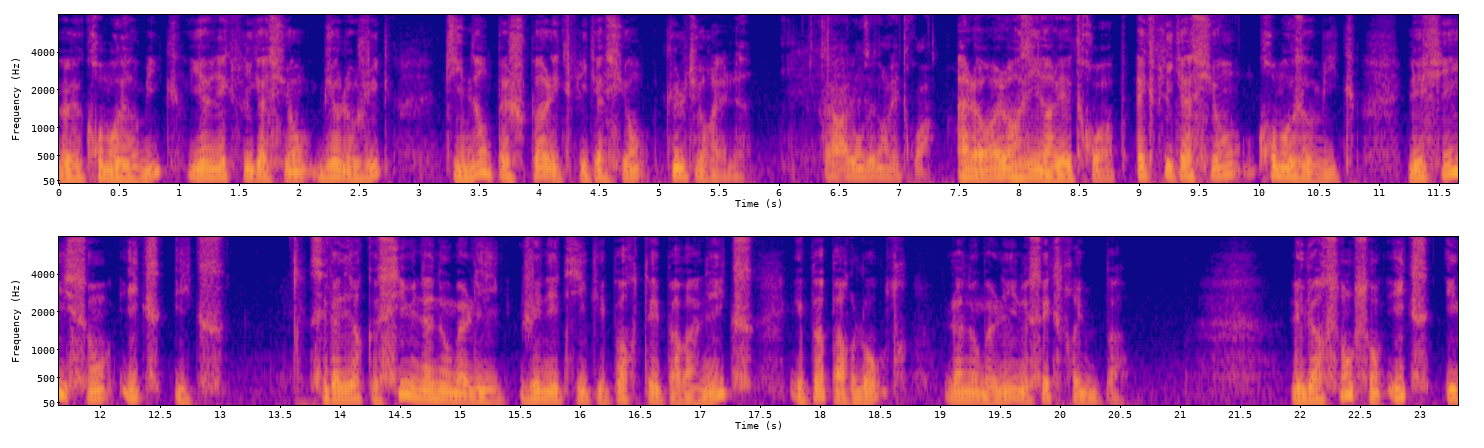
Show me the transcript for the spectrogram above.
euh, chromosomique, il y a une explication biologique qui n'empêche pas l'explication culturelle. Alors allons-y dans les trois. Alors allons-y dans les trois. Explication chromosomique. Les filles sont XX. C'est-à-dire que si une anomalie génétique est portée par un X et pas par l'autre, l'anomalie ne s'exprime pas. Les garçons sont XY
